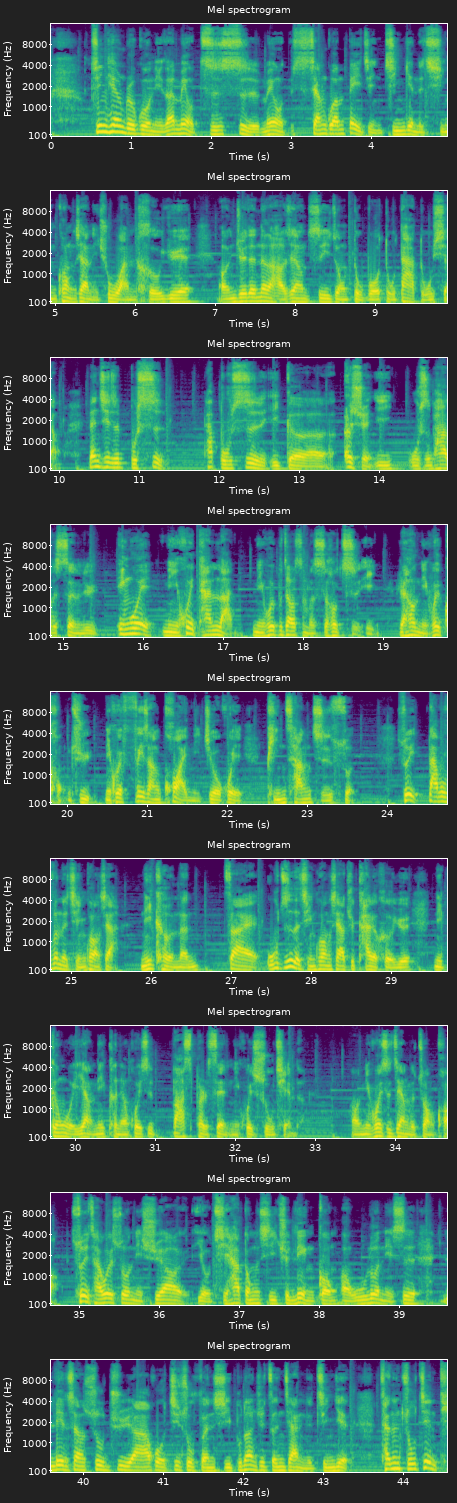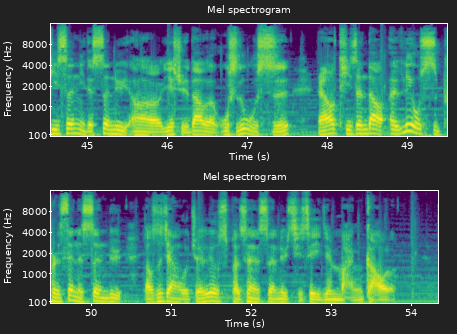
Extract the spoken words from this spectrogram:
今天如果你在没有知识、没有相关背景经验的情况下，你去玩合约哦，你觉得那个好像是一种赌博，赌大赌小，但其实不是，它不是一个二选一五十趴的胜率，因为你会贪婪，你会不知道什么时候止盈，然后你会恐惧，你会非常快，你就会平仓止损，所以大部分的情况下，你可能。在无知的情况下去开了合约，你跟我一样，你可能会是八十 percent 你会输钱的，哦，你会是这样的状况，所以才会说你需要有其他东西去练功哦，无论你是练上数据啊，或技术分析，不断去增加你的经验，才能逐渐提升你的胜率。呃，也许到了五十五十，然后提升到呃六十 percent 的胜率。老实讲，我觉得六十 percent 的胜率其实已经蛮高了。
